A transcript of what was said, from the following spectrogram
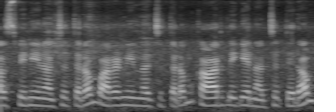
அஸ்வினி நட்சத்திரம் பரணி நட்சத்திரம் கார்த்திகை நட்சத்திரம்.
